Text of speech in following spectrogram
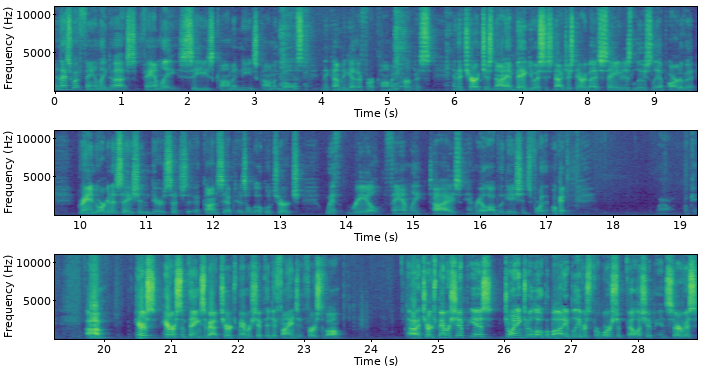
And that's what family does. Family sees common needs, common goals, and they come together for a common purpose. And the church is not ambiguous. It's not just everybody that's saved is loosely a part of a grand organization. There's such a concept as a local church with real family ties and real obligations for them. Okay. Wow. Okay. Um, here's here are some things about church membership that defines it. First of all, uh, church membership is joining to a local body of believers for worship, fellowship, and service.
